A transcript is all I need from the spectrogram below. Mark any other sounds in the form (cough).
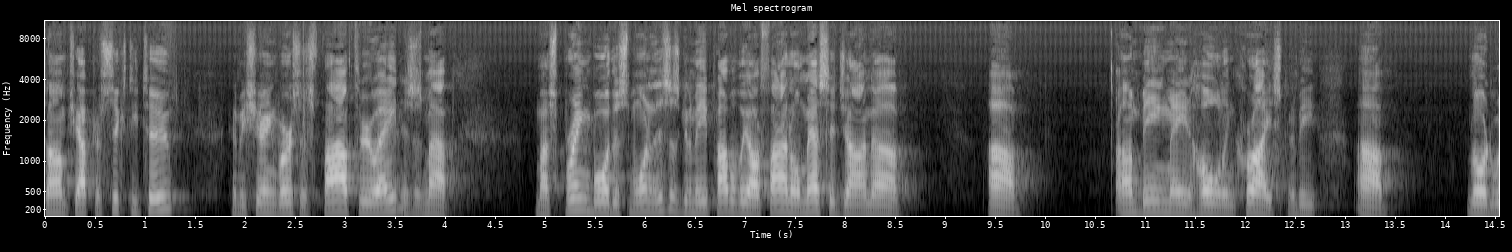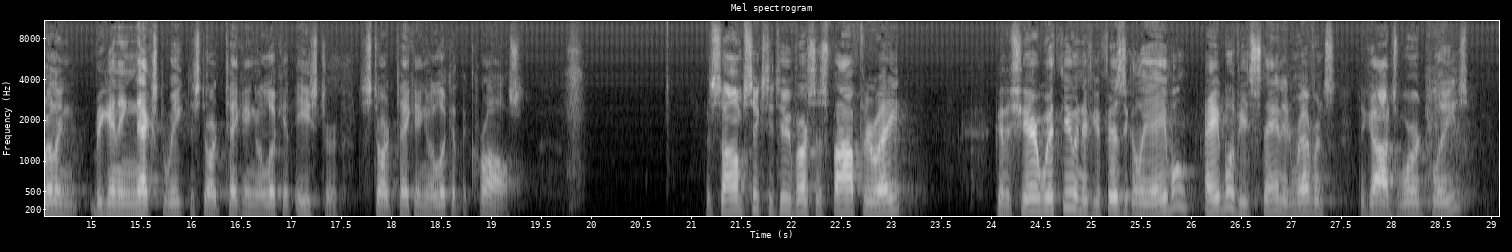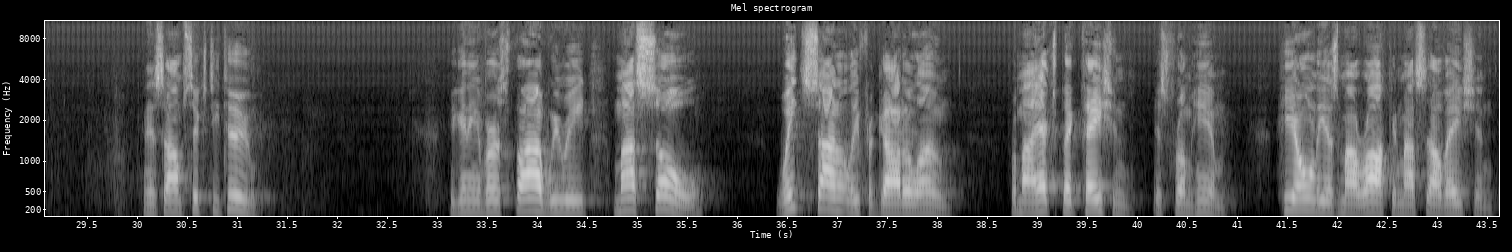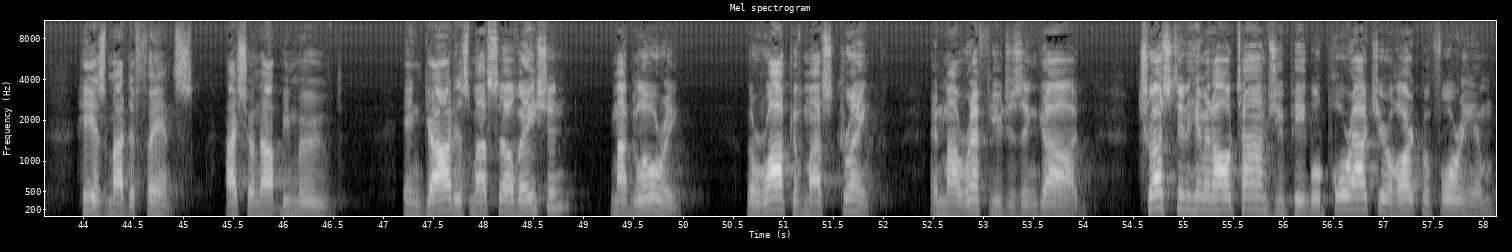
Psalm chapter 62. Going to be sharing verses 5 through 8. This is my, my springboard this morning. This is going to be probably our final message on, uh, uh, on being made whole in Christ. Going to be, uh, Lord willing, beginning next week to start taking a look at Easter, to start taking a look at the cross. But Psalm 62, verses 5 through 8 going to share with you. And if you're physically able, able, if you'd stand in reverence to God's word, please. And in Psalm 62, beginning in verse 5, we read, My soul waits silently for God alone, for my expectation is from Him. He only is my rock and my salvation. He is my defense. I shall not be moved. In God is my salvation, my glory, the rock of my strength and my refuge is in God. Trust in Him at all times, you people. Pour out your heart before Him.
